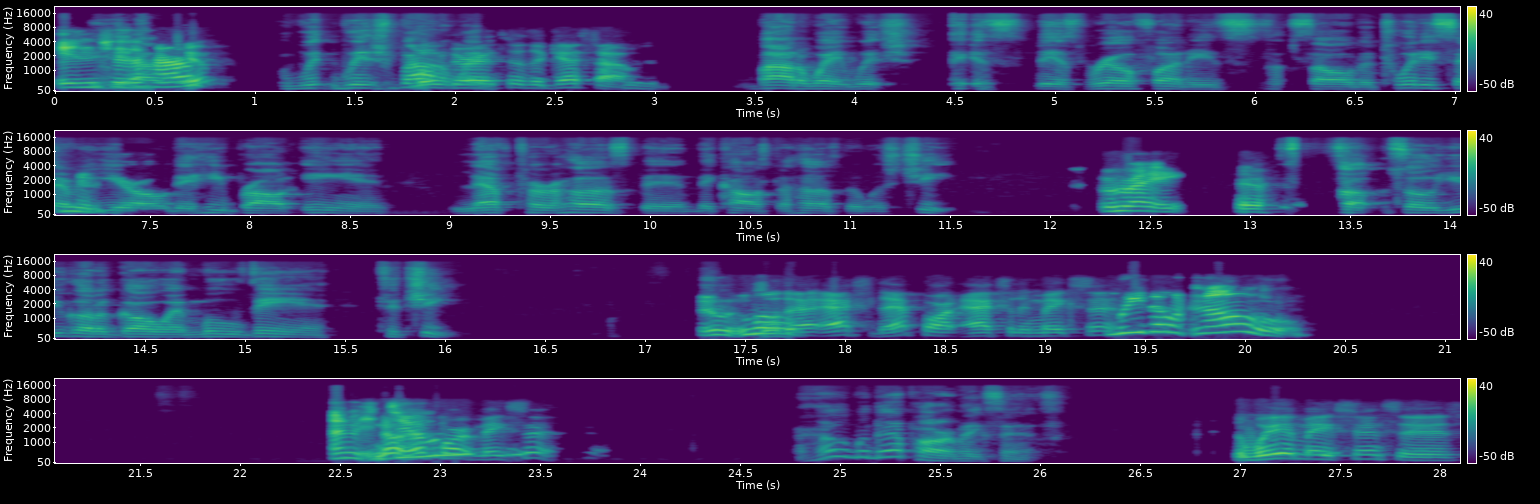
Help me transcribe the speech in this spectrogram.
into the house. Yep. Which, which by the Moved her way, into the guest house. by the way, which is is real funny. So the 27 Mhm. year old that he brought in left her husband because the husband was cheating. Right. So so you're gonna go and move in to cheat. Well, Well, that actually that part actually makes sense. we don't know. I mean, no, do that we? part makes sense. How would that part make sense? The way it makes sense is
